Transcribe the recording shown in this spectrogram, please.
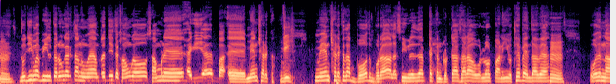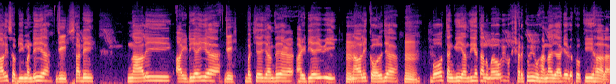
ਹੂੰ। ਦੂਜੀ ਮੈਂ ਅਪੀਲ ਕਰੂੰਗਾ ਕਿ ਤੁਹਾਨੂੰ ਮੈਂ ਅਮਰਤ ਜੀ ਦਿਖਾਉਂਗਾ ਉਹ ਸਾਹਮਣੇ ਹੈਗੀ ਆ ਮੇਨ ਸੜਕ। ਜੀ। ਮੇਨ ਸੜਕ ਦਾ ਬਹੁਤ ਬੁਰਾ ਹਾਲ ਹੈ ਸੀਵਰੇਜ ਦਾ ਢੱਕਣ ਟੁੱਟਾ ਸਾਰਾ ਓਵਰਲੋਡ ਪਾਣੀ ਉੱਥੇ ਪੈਂਦਾ ਪਿਆ। ਹੂੰ। ਉਹਦੇ ਨਾਲ ਹੀ ਸਬਜ਼ੀ ਮੰਡੀ ਆ। ਜੀ। ਸਾਡੀ ਨਾਲ ਹੀ ਆਈਟੀਆਈ ਆ। ਜੀ। ਬੱਚੇ ਜਾਂਦੇ ਆ ਆਈਟੀਆਈ ਵੀ ਨਾਲ ਹੀ ਕਾਲਜ ਆ। ਹੂੰ। ਬਹੁਤ ਤੰਗੀ ਆਂਦੀ ਹੈ ਤੁਹਾਨੂੰ ਮੈਂ ਉਹ ਵੀ ਸੜਕ ਵੀ ਵਿਖਾਣਾ ਜਾ ਕੇ ਵੇਖੋ ਕੀ ਹਾਲ ਆ।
